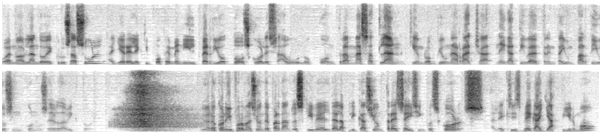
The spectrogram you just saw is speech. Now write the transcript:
Bueno, hablando de Cruz Azul, ayer el equipo femenil perdió dos goles a uno contra Mazatlán, quien rompió una racha negativa de 31 partidos sin conocer la victoria. Y bueno, con información de Fernando Esquivel de la aplicación 365 Scores, Alexis Vega ya firmó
